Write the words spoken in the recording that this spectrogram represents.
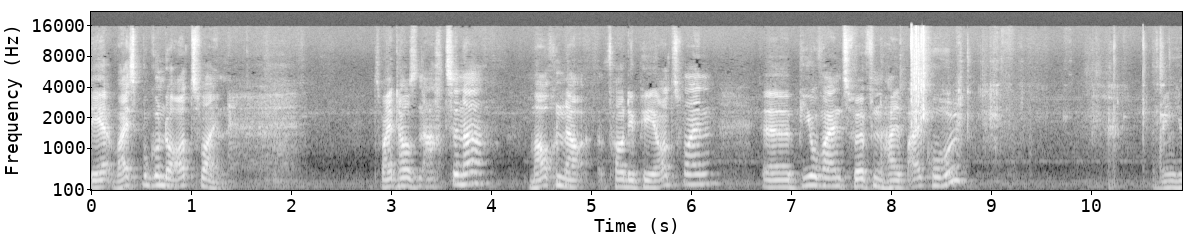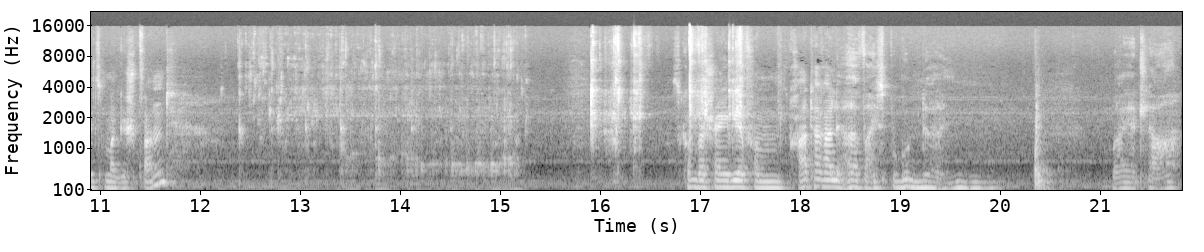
der Weißburgunder Ortswein. 2018er Mauchener VDP Ortswein, äh, Biowein 12,5 Alkohol. Da bin ich jetzt mal gespannt. Das kommt wahrscheinlich wieder vom Praterale. Ah, Weißburgunder. War ja klar.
